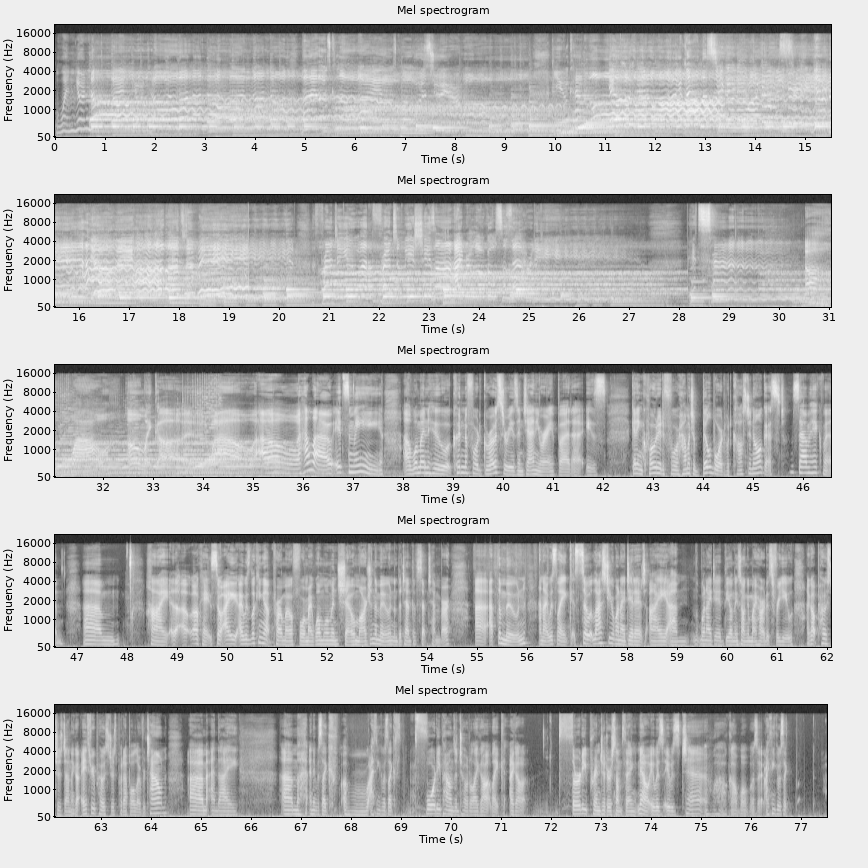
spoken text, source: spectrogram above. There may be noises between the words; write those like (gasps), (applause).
When you're known, when you're A woman who couldn't afford groceries in January, but uh, is getting quoted for how much a billboard would cost in August. Sam Hickman. Um, hi. Uh, okay, so I, I was looking up promo for my one woman show, Marge in the Moon, on the 10th of September uh, at the Moon, and I was like, so last year when I did it, I um, when I did the only song in my heart is for you, I got posters done. I got A3 posters put up all over town, um, and I. Um, and it was like, uh, I think it was like 40 pounds in total. I got like, I got 30 printed or something. No, it was, it was 10, oh God, what was it? I think it was like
